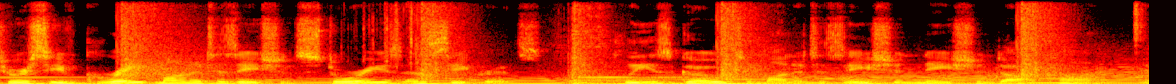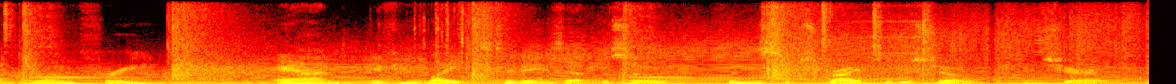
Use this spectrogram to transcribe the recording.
To receive great monetization stories and secrets, please go to monetizationnation.com and join free. And if you liked today's episode, please subscribe to the show and share it.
